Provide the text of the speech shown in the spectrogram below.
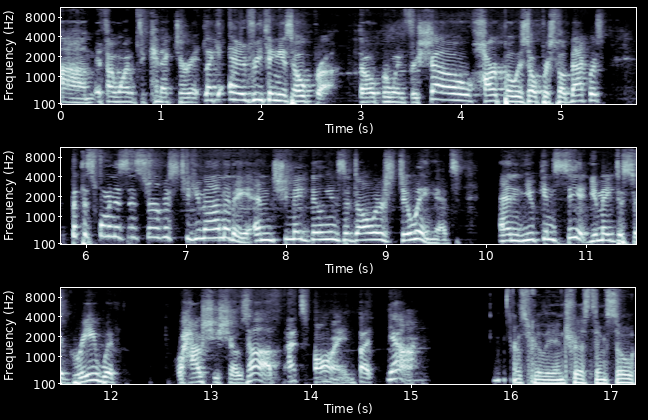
um, if I wanted to connect her, like everything is Oprah. The Oprah Winfrey Show, Harpo is Oprah spelled backwards. But this woman is in service to humanity and she made billions of dollars doing it. And you can see it. You may disagree with how she shows up. That's fine. But yeah. That's really interesting. So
